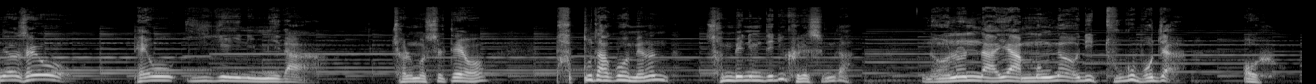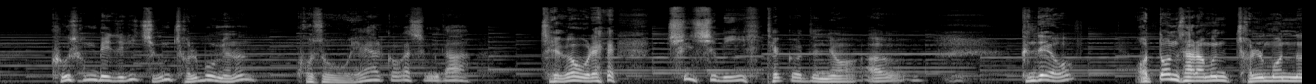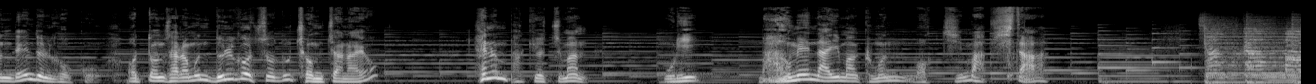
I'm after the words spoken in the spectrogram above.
안녕하세요. 배우 이계인입니다. 젊었을 때요. 바쁘다고 하면은 선배님들이 그랬습니다. 너는 나이 안 먹나 어디 두고 보자. 어휴, 그 선배들이 지금 절 보면은 고소해 할 것 같습니다. 제가 올해 70이 됐거든요. 아우. 근데요, 어떤 사람은 젊었는데 늙었고, 어떤 사람은 늙었어도 젊잖아요? 해는 바뀌었지만, 우리 마음의 나이만큼은 먹지 맙시다. 잠깐만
